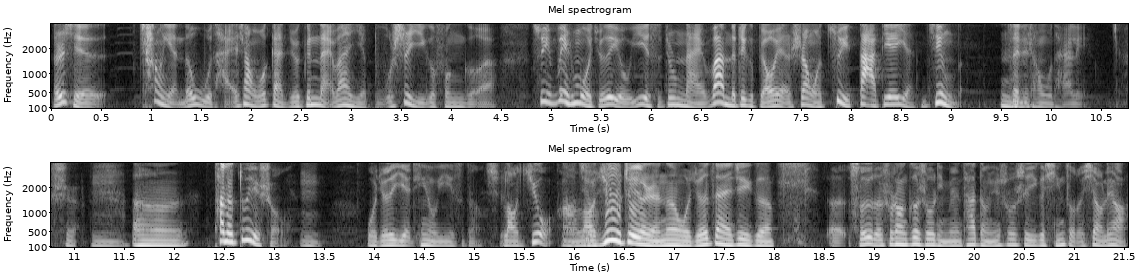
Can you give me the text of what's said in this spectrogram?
而且唱演的舞台上，我感觉跟乃万也不是一个风格啊。所以为什么我觉得有意思，就是乃万的这个表演是让我最大跌眼镜的，嗯在这场舞台里。是嗯嗯、他的对手嗯，我觉得也挺有意思的，是。老舅啊，老舅。这个人呢，我觉得在这个呃所有的说唱歌手里面，他等于说是一个行走的笑料，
